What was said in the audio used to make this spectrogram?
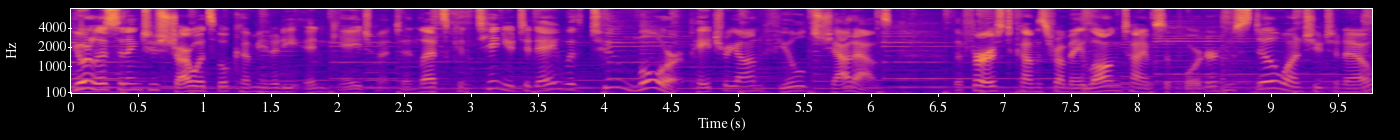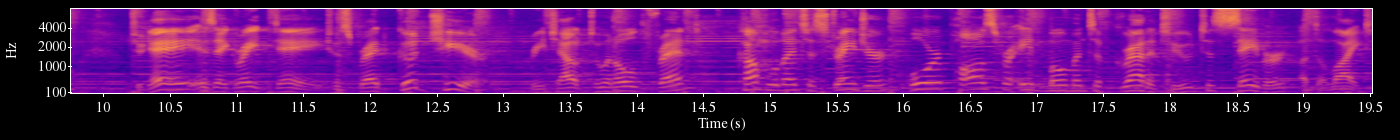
You're listening to Charlottesville Community Engagement, and let's continue today with two more Patreon fueled shoutouts. The first comes from a longtime supporter who still wants you to know Today is a great day to spread good cheer. Reach out to an old friend, compliment a stranger, or pause for a moment of gratitude to savor a delight.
